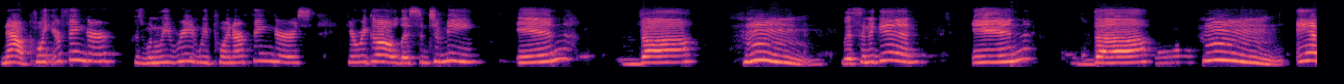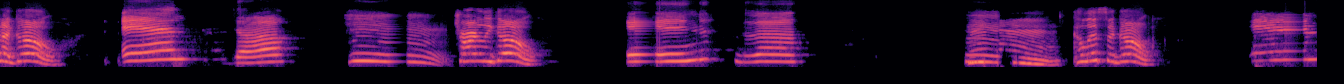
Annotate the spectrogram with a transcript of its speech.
Now point your finger, because when we read, we point our fingers. Here we go, listen to me. In the, hmm. Listen again. In the, hmm. Anna, go. In the hmm. Charlie, go. In the hmm. Hmm. Calissa, go. In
